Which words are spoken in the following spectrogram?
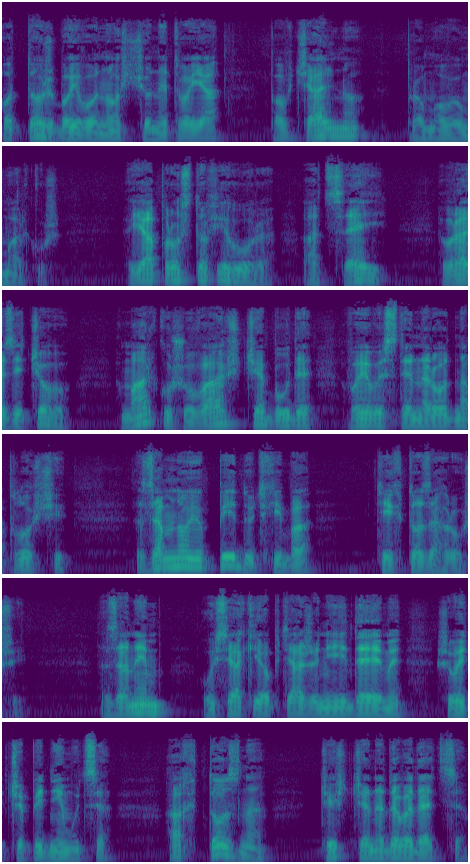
Отож бо й воно, що не твоя, повчально промовив Маркуш. Я просто фігура, а цей, в разі чого, Маркушу важче буде вивести народ на площі. За мною підуть хіба ті, хто за гроші. За ним усякі обтяжені ідеями швидше піднімуться. А хто зна, чи ще не доведеться.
